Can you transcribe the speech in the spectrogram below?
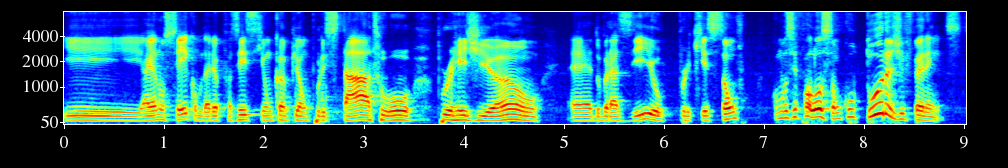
e aí eu não sei como daria para fazer se um campeão por estado ou por região é, do Brasil, porque são, como você falou, são culturas diferentes.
